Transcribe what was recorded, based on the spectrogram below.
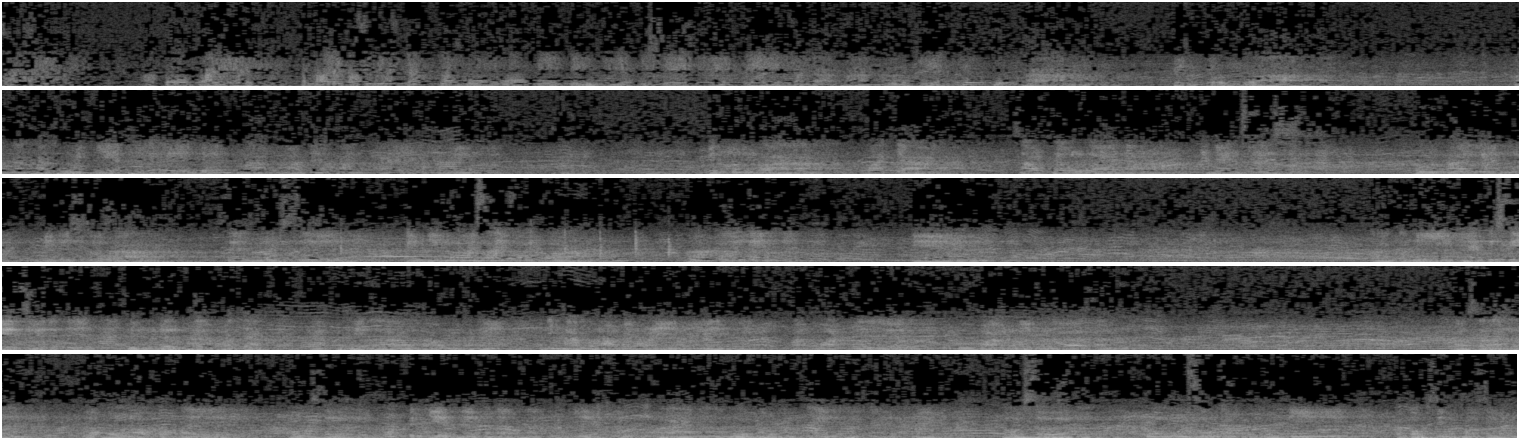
สายต่อไปทำไมปฏิบัติจัดลำวงวงนี้เป็นเกียรติพิเศษในเองบรรดาทางบุญเกียรติทุกทางเป็นต้นว่าบรรดาท่านผู้เกียรติที่ได้เดินทางมาแต่ทางไกลให้เป็นต้นว่าว่าจากเซาท์แคโรไลนาแค ก็มีแขกพิเศษที่จะขึ้นเดินทางมาจากประเทศลาวเข้ามาในอันนี้หาความใหม่ๆในบางวัดที่ผู้ฟังนี่เป็นการเราสร้างเราวงเราก็ไปขอเชิญก็เป็นเกียรติในบรรดาทางเกียรติทุกทางรวมทั้งคนไทยทางไหนในขอเชิญข้อมูลสิ่งต่างๆดีประกอบสิ่งขอเชิญ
